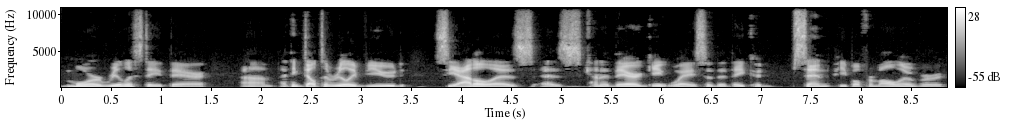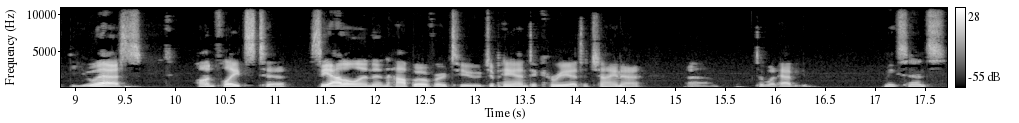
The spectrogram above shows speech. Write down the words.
more real estate there. Um, I think Delta really viewed Seattle as as kind of their gateway, so that they could send people from all over the U.S. on flights to Seattle and then hop over to Japan, to Korea, to China, um, to what have you. Makes sense.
